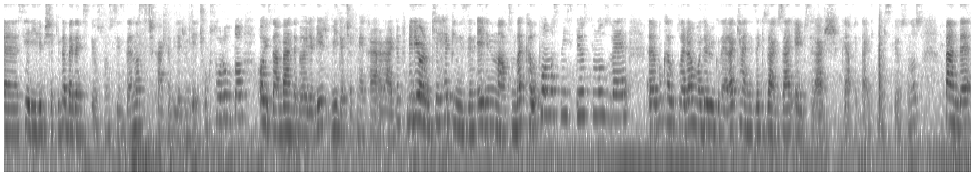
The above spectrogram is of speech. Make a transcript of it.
e, serili bir şekilde beden istiyorsunuz siz de. Nasıl çıkartabilirim diye çok soruldu. O yüzden ben de böyle bir video çekmeye karar verdim. Biliyorum ki hepinizin elinin altında kalıp olmasını istiyorsunuz ve e, bu kalıplara model uygulayarak kendinize güzel güzel elbiseler, kıyafetler dikmek istiyorsunuz. Ben de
